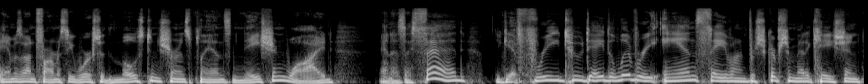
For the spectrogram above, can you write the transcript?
Amazon Pharmacy works with most insurance plans nationwide. And as I said, you get free two day delivery and save on prescription medication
